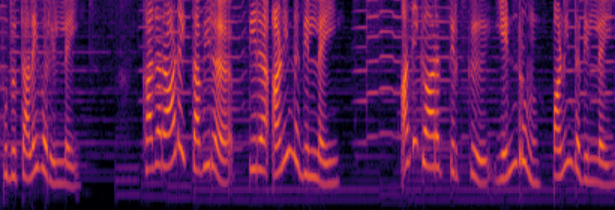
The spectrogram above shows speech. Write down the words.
புது தலைவர் இல்லை. கதராடை தவிர பிற அணிந்ததில்லை. அதிகாரத்திற்கு என்றும் பணிந்ததில்லை.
